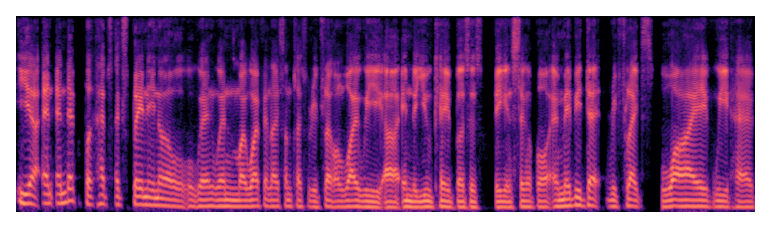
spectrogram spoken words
Yeah, and, and that perhaps explain, you know, when, when my wife and I sometimes reflect on why we are in the UK versus being in Singapore. And maybe that reflects why we have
